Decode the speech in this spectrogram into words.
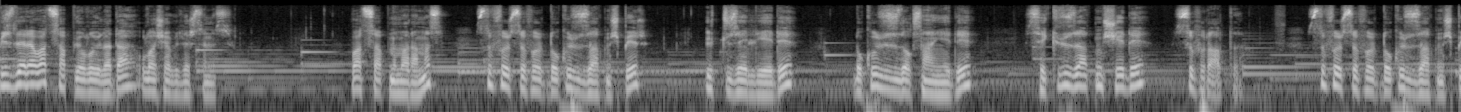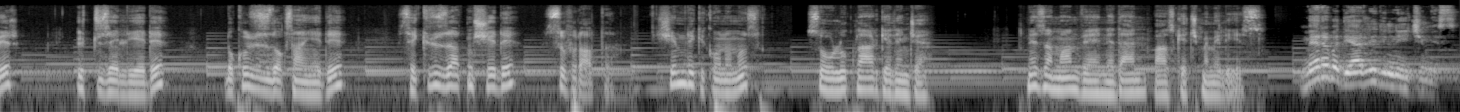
Bizlere WhatsApp yoluyla da ulaşabilirsiniz. WhatsApp numaramız 00961 357 997 867 06 00961 357 997 867 06 Şimdiki konumuz zorluklar gelince ne zaman ve neden vazgeçmemeliyiz? Merhaba değerli dinleyicimiz.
